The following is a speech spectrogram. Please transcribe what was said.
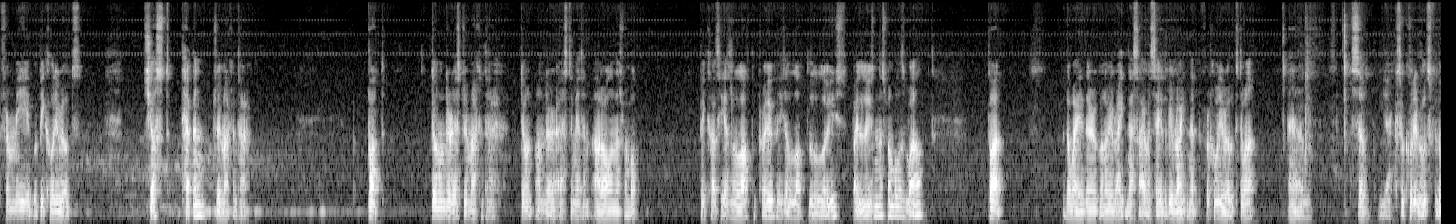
for me, it would be Cody Rhodes. Just pipping Drew McIntyre. But don't underestimate Drew McIntyre. Don't underestimate him at all in this Rumble. Because he has a lot to prove. He's a lot to lose by losing this Rumble as well. But the way they're going to be writing this, I would say they'll be writing it for Cody Rhodes to win it. Um, so yeah, so Cody Rhodes for the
